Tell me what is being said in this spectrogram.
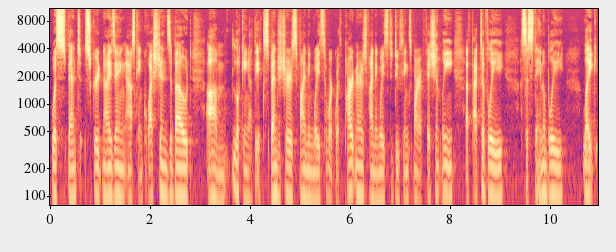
was spent scrutinizing, asking questions about, um, looking at the expenditures, finding ways to work with partners, finding ways to do things more efficiently, effectively, sustainably? Like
